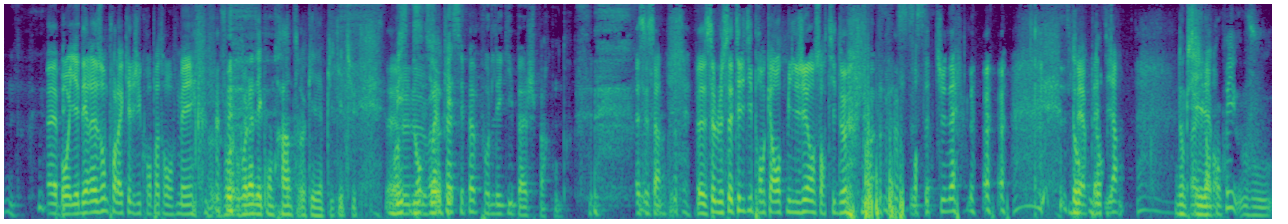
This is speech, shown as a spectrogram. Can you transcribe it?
bon, il y a des raisons pour lesquelles j'y crois pas trop, mais voilà des contraintes ok appliquées dessus. mais le, c'est pas pour de l'équipage par contre. c'est ça. Euh, le satellite il prend 40 000 G en sortie de, sortie de tunnel. donc, donc, si j'ai bien compris, vous,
